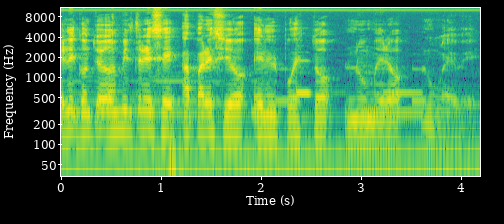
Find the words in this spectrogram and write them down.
en el conteo 2013 apareció en el puesto número 9.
